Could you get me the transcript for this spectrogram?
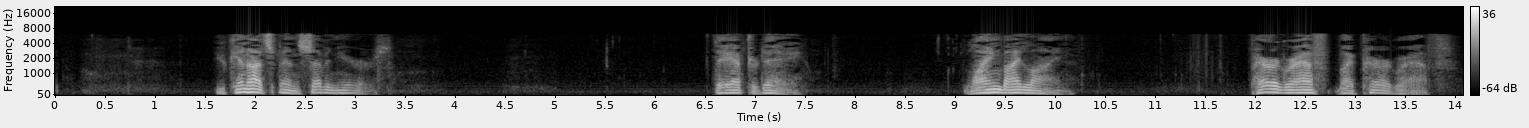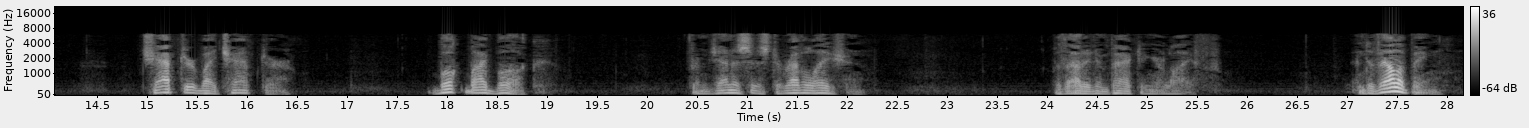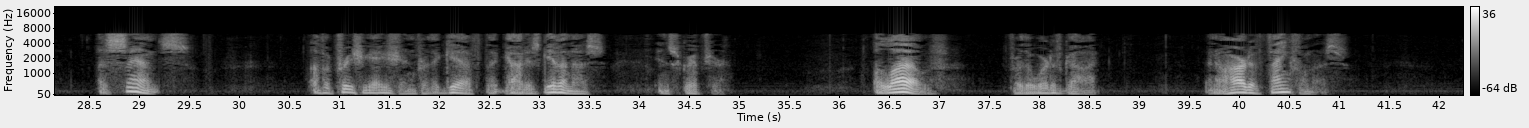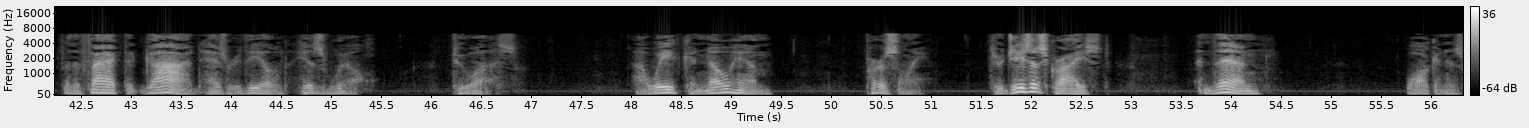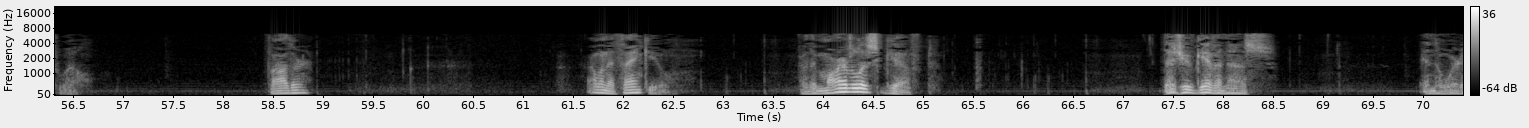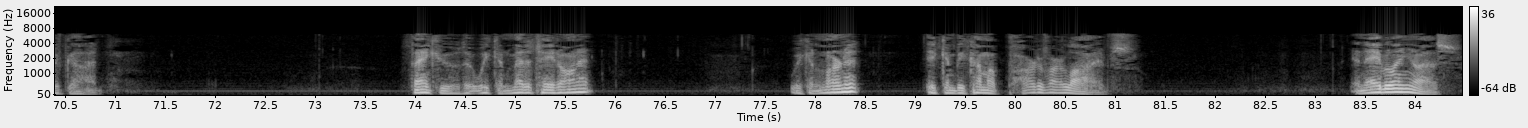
you cannot spend seven years day after day, line by line, paragraph by paragraph, chapter by chapter, book by book, from Genesis to Revelation, without it impacting your life. And developing a sense of appreciation for the gift that God has given us in Scripture a love for the Word of God and a heart of thankfulness for the fact that God has revealed His will to us. How we can know Him personally through Jesus Christ and then walk in His will. Father, I want to thank you for the marvelous gift that you've given us in the Word of God. Thank you that we can meditate on it. We can learn it. It can become a part of our lives, enabling us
